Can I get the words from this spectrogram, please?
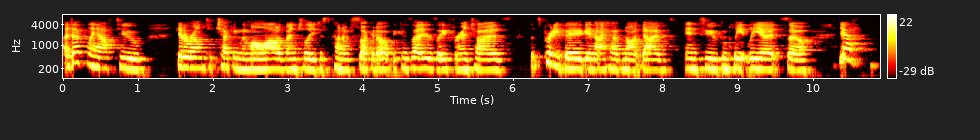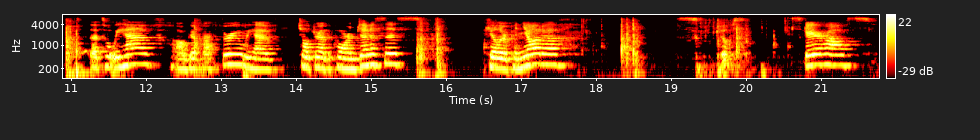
I definitely have to get around to checking them all out eventually, just kind of suck it up because that is a franchise that's pretty big and I have not dived into completely yet. So yeah, that's what we have. I'll go back through. We have Children of the Corn Genesis, Killer Pinata, oops, Scarehouse,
